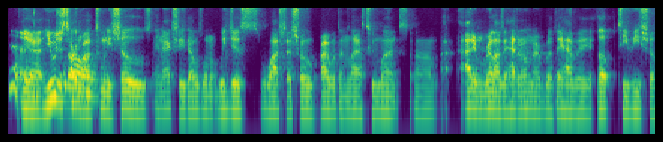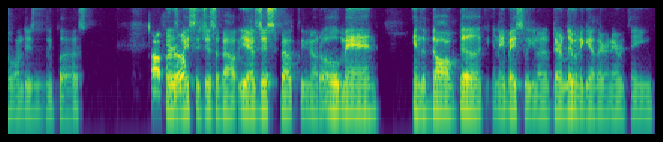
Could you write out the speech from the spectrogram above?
Yeah, yeah. You were just talking about too many shows, and actually, that was one of, we just watched that show probably within the last two months. Um, I, I, didn't realize they had it on there, but they have a Up TV show on Disney Plus. Oh, for it's real? basically just about yeah, it's just about you know the old man and the dog Dug, and they basically you know they're living together and everything.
